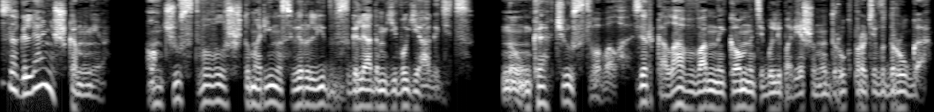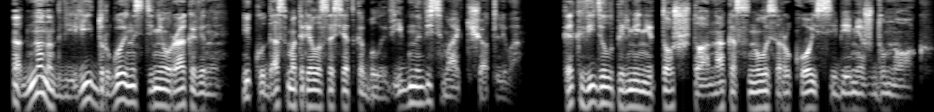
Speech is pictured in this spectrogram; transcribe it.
«Заглянешь ко мне?» Он чувствовал, что Марина сверлит взглядом его ягодиц. Ну, как чувствовал. Зеркала в ванной комнате были повешены друг против друга. Одно на двери, другое на стене у раковины, и куда смотрела соседка, было видно весьма отчетливо. Как видел пельмени то, что она коснулась рукой себе между ног.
